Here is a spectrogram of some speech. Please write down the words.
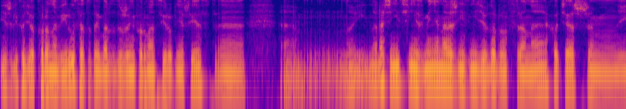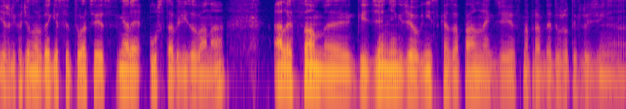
jeżeli chodzi o koronawirusa, tutaj bardzo dużo informacji również jest. E, em, No i na razie nic się nie zmienia, na razie nic nie idzie w dobrą stronę, chociaż jeżeli chodzi o Norwegię, sytuacja jest w miarę ustabilizowana, ale są e, gdzie niegdzie ogniska zapalne, gdzie jest naprawdę dużo tych ludzi, e,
